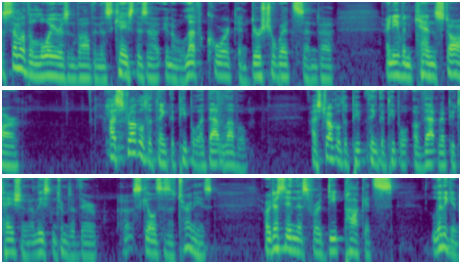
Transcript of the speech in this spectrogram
some of the lawyers involved in this case, there's a you know Lefkowitz and Dershowitz and uh, and even Ken Starr. I struggle to think that people at that level, I struggle to pe- think that people of that reputation, at least in terms of their uh, skills as attorneys, are just in this for deep pockets, litigant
